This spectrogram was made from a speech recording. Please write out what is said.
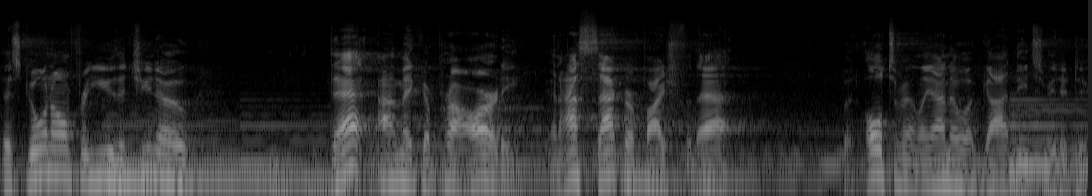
that's going on for you that you know that I make a priority and I sacrifice for that. But ultimately, I know what God needs me to do.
